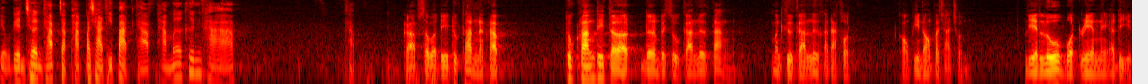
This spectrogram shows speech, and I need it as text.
เดี๋ยวเรียนเชิญครับ จากพักประชาธิปัตย์ครับไทม์เมอร์ขึ้นครับครับกราบสวัสดีทุกท่านนะครับ ทุกครั้งที่จะเดินไปสู่การเลือกตั้ง มันคือการเลือกอนาคตของพี่น้องประชาชน เรียนรู้บทเรียนในอดีต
